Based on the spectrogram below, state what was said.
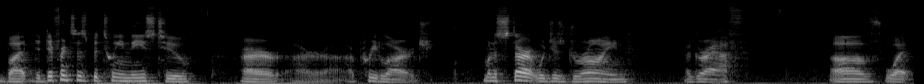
But the differences between these two are, are, uh, are pretty large. I'm going to start with just drawing a graph of what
